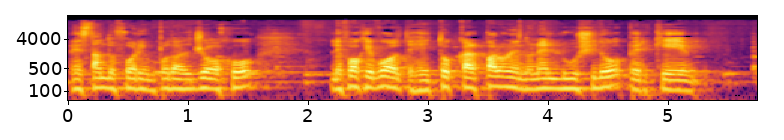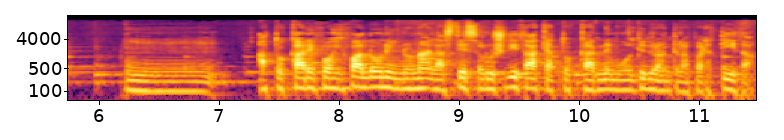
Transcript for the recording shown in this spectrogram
restando fuori un po' dal gioco le poche volte che tocca il pallone non è lucido perché mm, a toccare pochi palloni non hai la stessa lucidità che a toccarne molti durante la partita.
